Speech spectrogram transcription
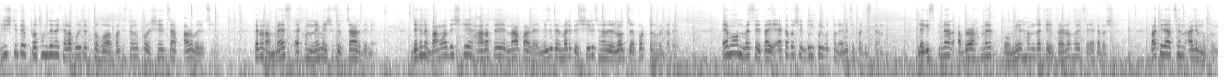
বৃষ্টিতে প্রথম দিনের খেলা পরিত্যক্ত হওয়া পাকিস্তানের উপর সেই চাপ আরও বেড়েছে। কেননা ম্যাচ এখন নেমে এসেছে চার দিনে, যেখানে বাংলাদেশকে হারাতে না পারলে নিজেদের মাটিতে সিরিজ হারের লজ্জায় পড়তে হবে তাদের। এমন ম্যাচে তাই একাদশে দুই পরিবর্তন এনেছে পাকিস্তান। লেগ স্পিনার আবরার আহমেদ ও মীর হামজাকে ফেরানো হয়েছে একাদশে। বাকিরা আছেন আগের মতোই।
